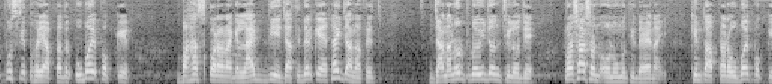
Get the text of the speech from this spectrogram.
উপস্থিত হয়ে আপনাদের উভয় পক্ষের বাহাস করার আগে লাইভ দিয়ে জাতিদেরকে এটাই জানাতে জানানোর প্রয়োজন ছিল যে প্রশাসন অনুমতি দেয় নাই। কিন্তু আপনারা উভয় পক্ষে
